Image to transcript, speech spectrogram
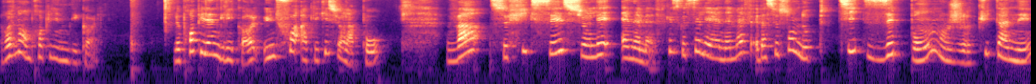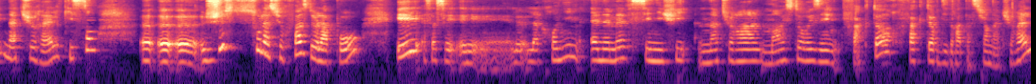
revenons au propylène glycol. Le propylène glycol, une fois appliqué sur la peau, va se fixer sur les NMF. Qu'est-ce que c'est les NMF eh bien, Ce sont nos petites éponges cutanées naturelles qui sont euh, euh, euh, juste sous la surface de la peau. Et ça, c'est l'acronyme NMF signifie Natural Moisturizing Factor, facteur d'hydratation naturelle.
